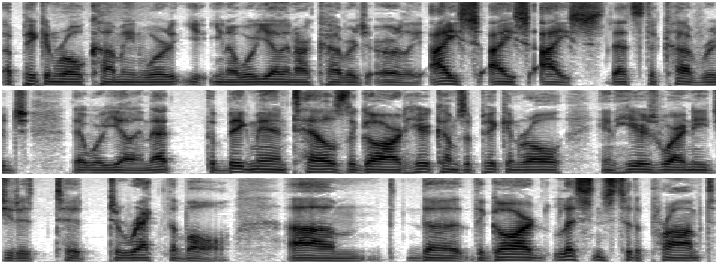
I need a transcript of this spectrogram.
a pick and roll coming, we're you know we're yelling our coverage early. Ice, ice, ice. That's the coverage that we're yelling. That the big man tells the guard, "Here comes a pick and roll, and here's where I need you to to direct the ball." Um, the the guard listens to the prompt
